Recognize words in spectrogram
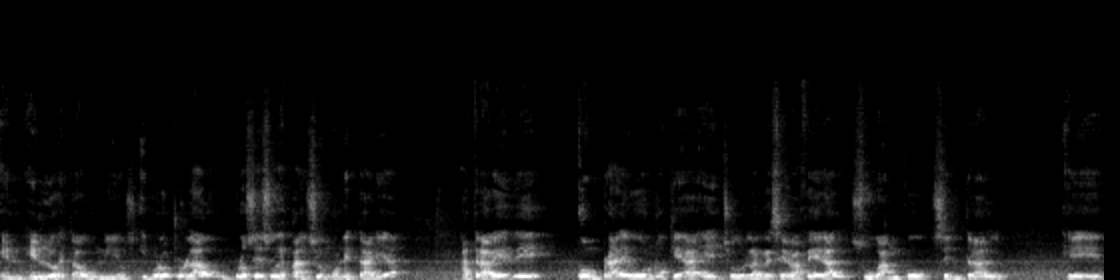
en, los Estados Unidos y por otro lado un proceso de expansión monetaria a través de compra de bonos que ha hecho la Reserva Federal, su banco central eh,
